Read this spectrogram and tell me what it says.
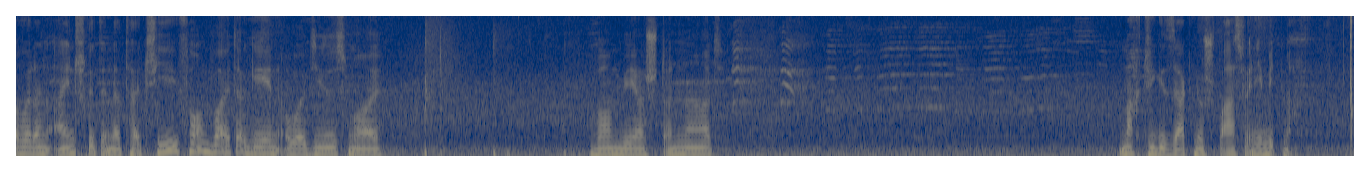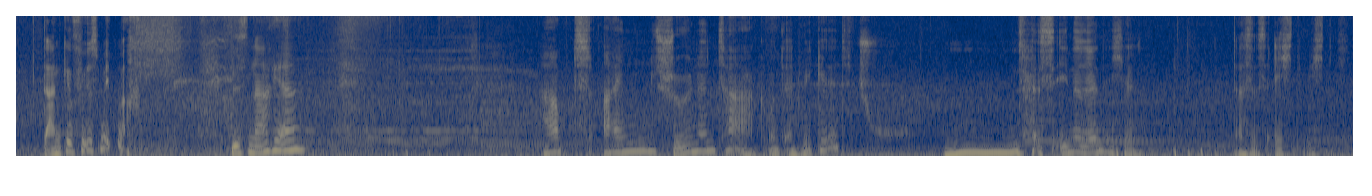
aber dann einen Schritt in der Tai Chi-Form weitergehen. Aber dieses Mal war mehr Standard. Macht wie gesagt nur Spaß, wenn ihr mitmacht. Danke fürs Mitmachen. Bis nachher. Habt einen schönen Tag und entwickelt das innere Lächeln. Das ist echt wichtig.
